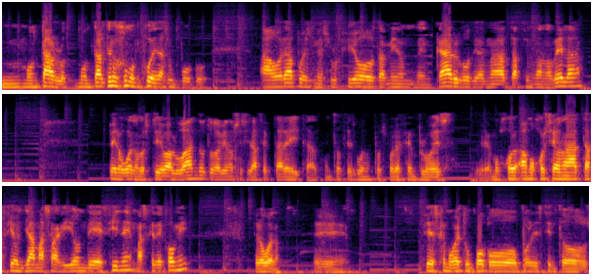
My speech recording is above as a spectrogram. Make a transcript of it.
montarlo, montártelo como puedas un poco. Ahora pues me surgió también un encargo de una adaptación de una novela, pero bueno, lo estoy evaluando, todavía no sé si la aceptaré y tal. Entonces, bueno, pues por ejemplo es, a lo mejor, a lo mejor sea una adaptación ya más a guion de cine, más que de cómic pero bueno, eh, tienes que moverte un poco por distintos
